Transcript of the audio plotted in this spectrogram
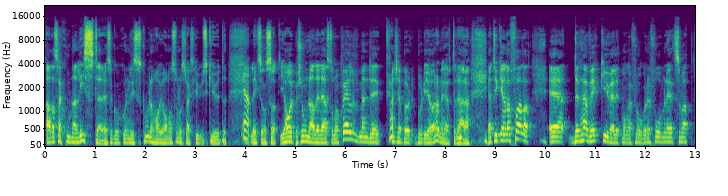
alla så journalister, så går journalistskolan har ju honom som någon slags husgud. Ja. Liksom, så att jag har personligen aldrig läst honom själv, men det kanske jag bör, borde göra nu efter det här. Jag tycker i alla fall att eh, den här väcker ju väldigt många frågor. Det får mig som att,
